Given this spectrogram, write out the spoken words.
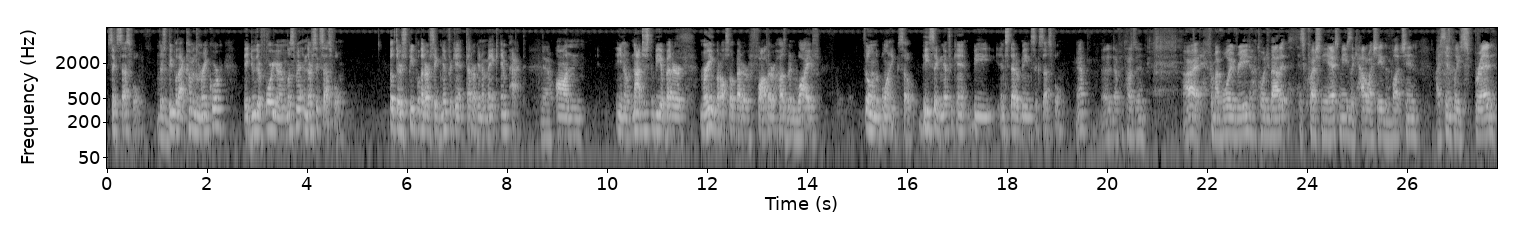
successful. There's mm-hmm. people that come in the Marine Corps, they do their four-year enlistment, and they're successful. But there's people that are significant that are going to make impact Yeah. on, you know, not just to be a better Marine, but also a better father, husband, wife, fill in the blank. So be significant, be instead of being successful. Yeah, that definitely ties in. All right, for my boy Reed, I told you about it. His question he asked me is like, "How do I shave the butt chin?" I simply spread,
